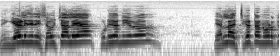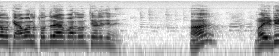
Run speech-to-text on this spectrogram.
ನಿಂಗೆ ಹೇಳಿದ್ದೀನಿ ಶೌಚಾಲಯ, ಕುಡಿಯೋ ನೀರು ಎಲ್ಲ ಅಚ್ಚುಕಟ್ಟ ನೋಡ್ಕೋಬೇಕು, ಯಾವಾಗಲೂ ತೊಂದರೆ ಆಗಬಾರ್ದು ಅಂತ ಹೇಳಿದ್ದೀನಿ. ಹಾಂ ಮ, ಇಡೀ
